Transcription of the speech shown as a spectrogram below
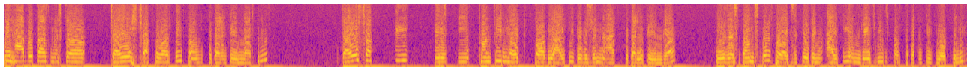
we have with us Mr. Jayesh Chakravarthi from Fidelity Investments. Jayesh Chakravarthi is the country head for the IT division at Fidelity India. He is responsible for executing IT engagements for Fidelity globally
